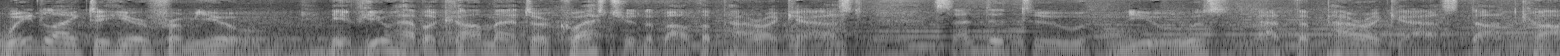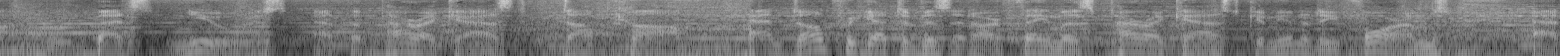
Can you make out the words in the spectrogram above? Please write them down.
We'd like to hear from you. If you have a comment or question about the Paracast, send it to news at theparacast.com. That's news at theparacast.com. And don't forget to visit our famous Paracast community forums at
